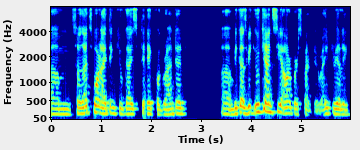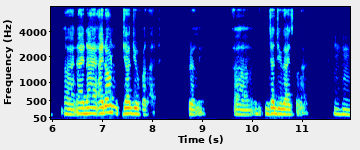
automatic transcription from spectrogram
Um, so that's what I think you guys take for granted um, because we, you can't see our perspective, right? Really. Uh, and I, I, don't judge you for that, really. Uh, judge you guys for that. Mm-hmm.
